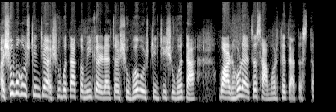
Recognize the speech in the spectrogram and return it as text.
अशुभ गोष्टींची अशुभता कमी करण्याचं शुभ गोष्टींची शुभता वाढवण्याचं सामर्थ्य त्यात असतं.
